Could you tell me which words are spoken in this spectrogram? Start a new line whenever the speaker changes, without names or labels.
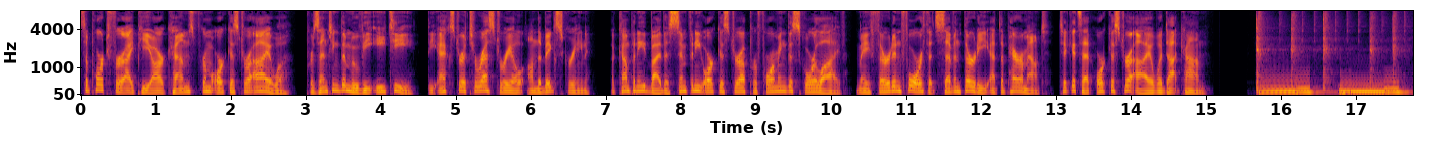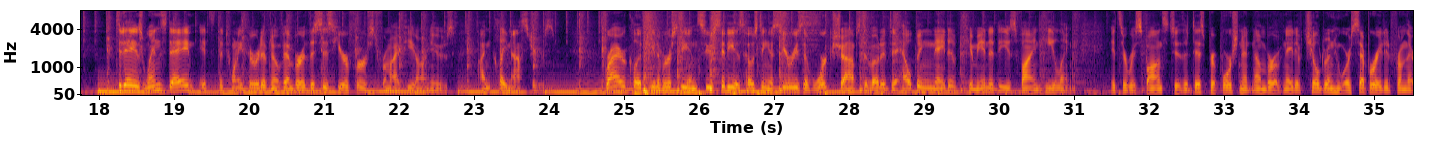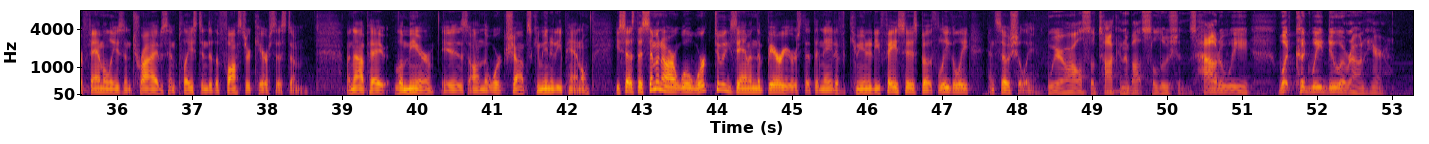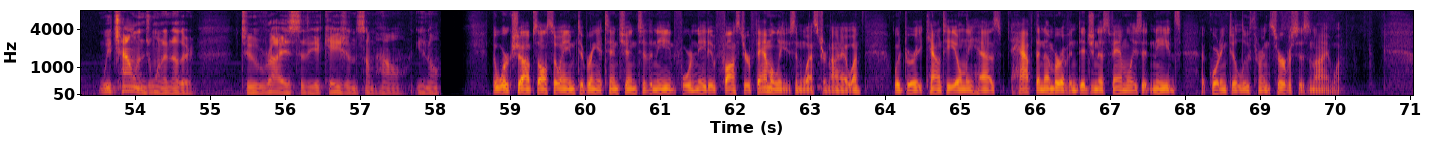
Support for IPR comes from Orchestra Iowa, presenting the movie E.T., the extraterrestrial on the big screen, accompanied by the Symphony Orchestra performing the score live, May 3rd and 4th at 7:30 at the Paramount. Tickets at orchestraiowa.com.
Today is Wednesday. It's the 23rd of November. This is Here First from IPR News. I'm Clay Masters. Briar Cliff University in Sioux City is hosting a series of workshops devoted to helping Native communities find healing. It's a response to the disproportionate number of Native children who are separated from their families and tribes and placed into the foster care system. Manape LaMere is on the workshop's community panel. He says the seminar will work to examine the barriers that the Native community faces, both legally and socially.
We are also talking about solutions. How do we, what could we do around here? We challenge one another to rise to the occasion somehow, you know.
The workshops also aim to bring attention to the need for Native foster families in western Iowa. Woodbury County only has half the number of indigenous families it needs, according to Lutheran Services in Iowa.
